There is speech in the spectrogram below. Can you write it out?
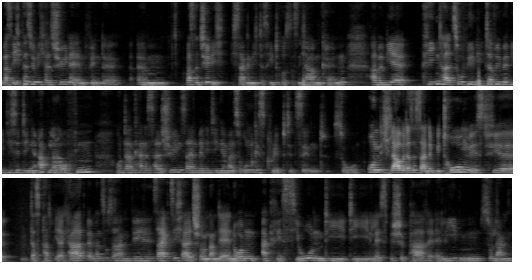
was ich persönlich als schöner empfinde ähm, was natürlich, ich sage nicht, dass Heteros das nicht haben können, aber wir kriegen halt so viel mit darüber, wie diese Dinge ablaufen und dann kann es halt schön sein, wenn die Dinge mal so ungescriptet sind. So. Und ich glaube, dass es eine Bedrohung ist für das Patriarchat, wenn man so sagen will, zeigt sich halt schon an der enormen Aggression, die die lesbische Paare erleben, solange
